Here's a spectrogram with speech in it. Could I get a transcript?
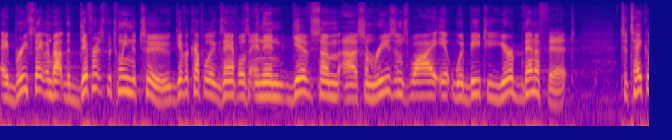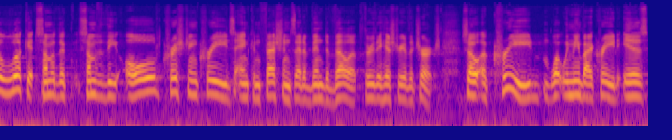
a, brief statement about the difference between the two, give a couple of examples, and then give some, uh, some reasons why it would be to your benefit to take a look at some of, the, some of the old Christian creeds and confessions that have been developed through the history of the church. So, a creed, what we mean by a creed, is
